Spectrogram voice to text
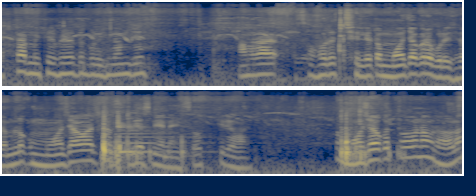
একটা মিথের ভিডিওতে বলেছিলাম যে, আমরা শহরের ছেলেটা মজা করে বলেছিলাম, লোক, মজাও আজকাল সিরিয়াস নিয়ে নেয়, সত্যি রে ভাই। মজাও করতে পারব না আমরা, হলা?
